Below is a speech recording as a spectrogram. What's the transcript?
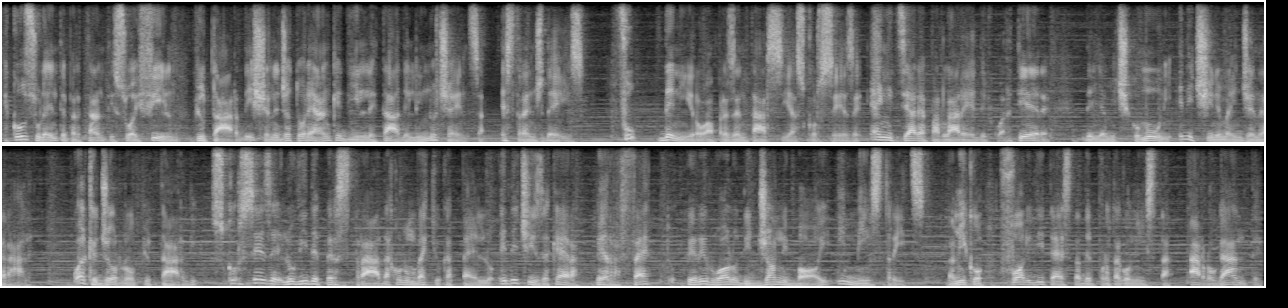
e consulente per tanti suoi film, più tardi sceneggiatore anche di L'età dell'innocenza e Strange Days. Fu De Niro a presentarsi a Scorsese e a iniziare a parlare del quartiere, degli amici comuni e di cinema in generale. Qualche giorno più tardi, Scorsese lo vide per strada con un vecchio cappello e decise che era perfetto per il ruolo di Johnny Boy in Mean Streets, l'amico fuori di testa del protagonista, arrogante,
